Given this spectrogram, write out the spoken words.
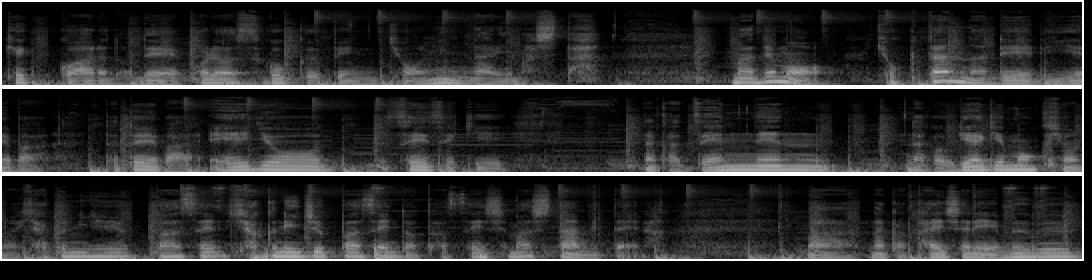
結構あるのでこれはすごく勉強になりました。まあ、でも極端な例で言えば例えば営業成績なんか前年なんか売上目標の 120%, 120を達成しましたみたいなまあなんか会社で MV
